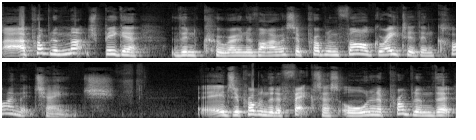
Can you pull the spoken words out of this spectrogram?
A problem much bigger than coronavirus, a problem far greater than climate change. It's a problem that affects us all and a problem that,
